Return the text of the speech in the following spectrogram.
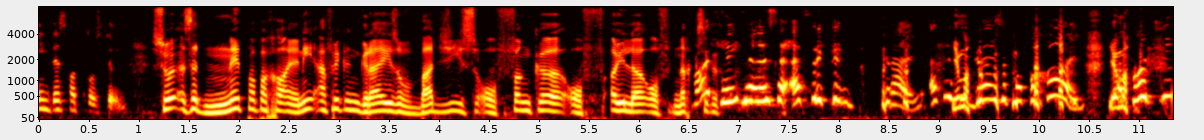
en dis wat ons doen. So is dit net papegaaie, nie African greys of budgies of vinke of uile of niks seker. Wat dink jy is 'n African grey? African ja, maar, grey is 'n papegaai. Ja maar budgie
